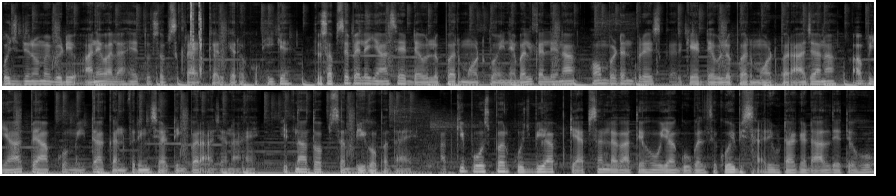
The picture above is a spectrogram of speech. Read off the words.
कुछ दिनों में वीडियो आने वाला है तो सब्सक्राइब करके रखो, ठीक है? तो सबसे पहले यहाँ से डेवलपर मोड को इनेबल कर लेना। होम बटन प्रेस करके डेवलपर मोड पर आ जाना। अब यहाँ पे आपको मीटा कन्फरिंग सेटिंग पर आ जाना है। इतना तो आप सभी को पता है। आपकी पोस्ट पर कुछ भी आप कैप्शन लगाते हो या गूगल से कोई भी सारी उठा के डाल देते हो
